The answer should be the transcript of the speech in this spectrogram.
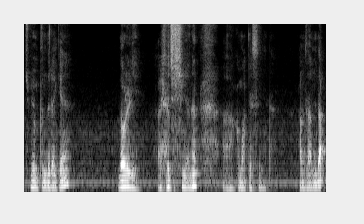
주변 분들에게 널리 알려주시면 고맙겠습니다. 감사합니다.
